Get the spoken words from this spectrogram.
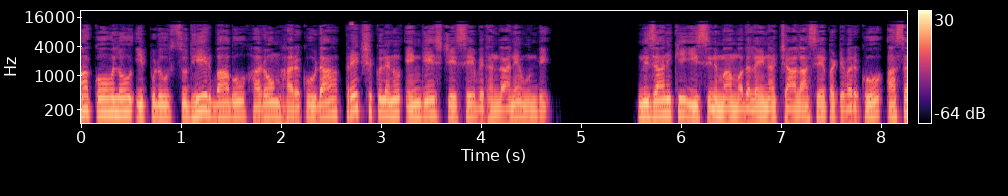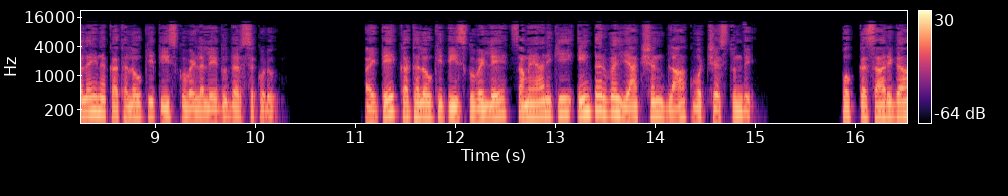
ఆ కోవలో ఇప్పుడు సుధీర్ బాబు హరోం హర కూడా ప్రేక్షకులను ఎంగేజ్ చేసే విధంగానే ఉంది. నిజానికి ఈ సినిమా మొదలైన చాలాసేపటి వరకు అసలైన కథలోకి తీసుకువెళ్ళలేదు దర్శకుడు. అయితే కథలోకి తీసుకువెళ్ళే సమయానికి ఇంటర్వెల్ యాక్షన్ బ్లాక్ వచ్చేస్తుంది. ఒక్కసారిగా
